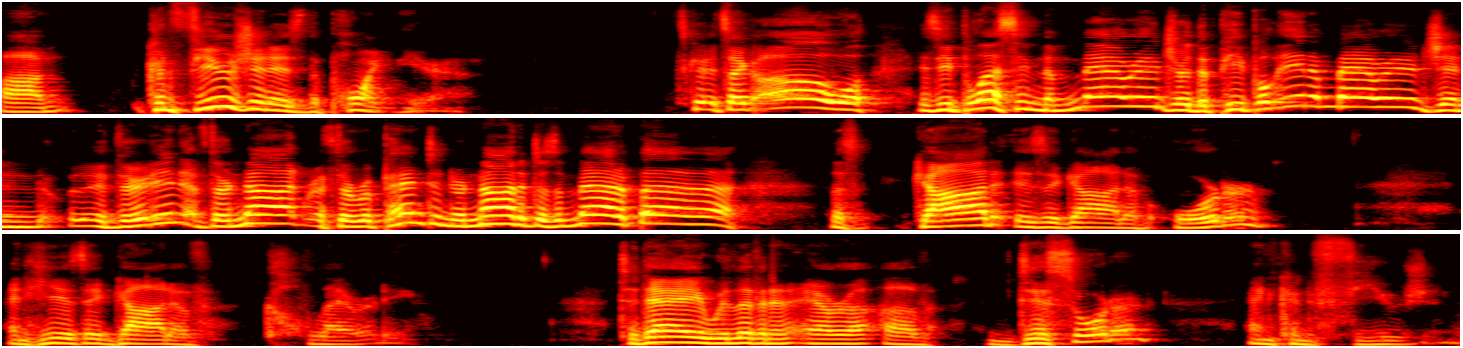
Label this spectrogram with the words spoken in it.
Um, confusion is the point here. It's like, oh, well, is he blessing the marriage or the people in a marriage? And if they're in, if they're not, if they're repentant or not, it doesn't matter. Blah, blah, blah. Listen, God is a God of order and he is a God of clarity. Today, we live in an era of disorder and confusion.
